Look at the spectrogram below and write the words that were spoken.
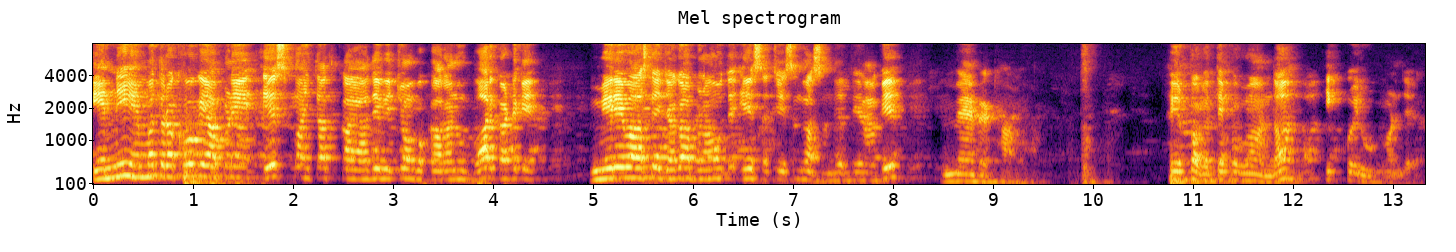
ਇੰਨੀ ਹਿੰਮਤ ਰੱਖੋ ਕਿ ਆਪਣੇ ਇਸ ਪੰਜ ਤੱਤ ਕਾਇਆ ਦੇ ਵਿੱਚੋਂ ਵਿਕਾਰਾਂ ਨੂੰ ਬਾਹਰ ਕੱਢ ਕੇ ਮੇਰੇ ਵਾਸਤੇ ਜਗ੍ਹਾ ਬਣਾਓ ਤੇ ਇਹ ਸੱਚੇ ਸਿੰਘਾਸਨ ਦੇ ਉੱਤੇ ਆ ਕੇ ਮੈਂ ਬੈਠਾ ਹਾਂ। ਫਿਰ ਭਗਤ ਤੇ ਭਗਵਾਨ ਦਾ ਇੱਕੋ ਹੀ ਰੂਪ ਬਣ ਜਾਏਗਾ।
